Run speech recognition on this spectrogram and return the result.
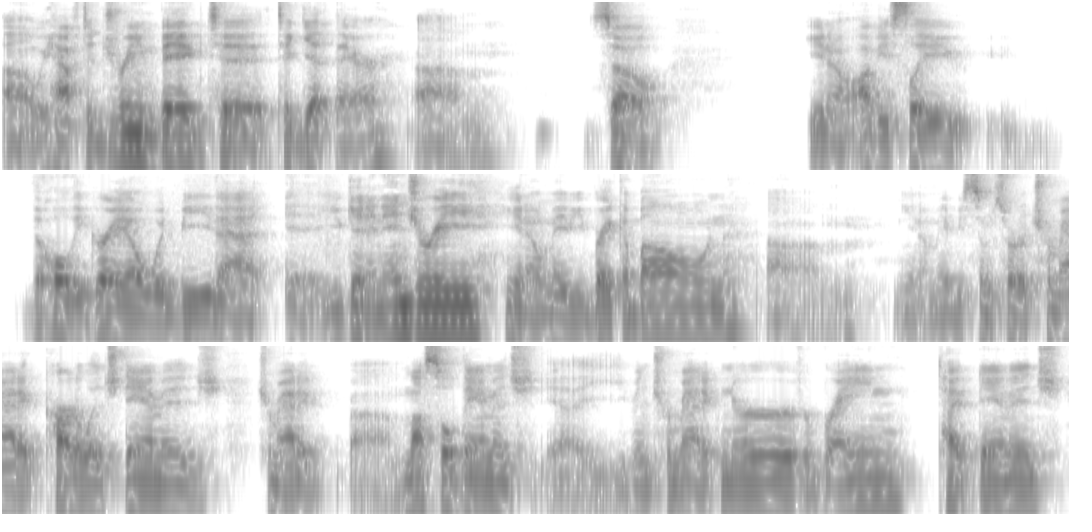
uh, we have to dream big to to get there. Um, so you know obviously the holy grail would be that uh, you get an injury, you know, maybe break a bone, um, you know, maybe some sort of traumatic cartilage damage, traumatic uh, muscle damage, uh, even traumatic nerve or brain type damage.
